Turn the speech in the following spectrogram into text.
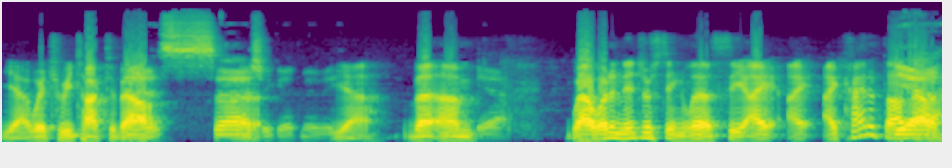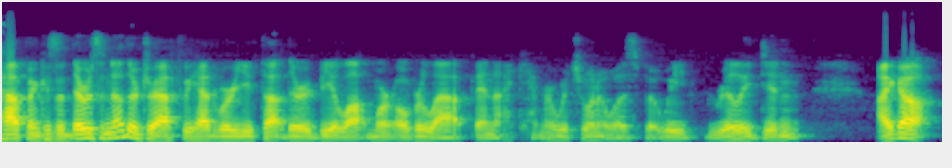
yeah, yeah, which we talked about. is such a good movie. Yeah, but um, Yeah. Wow, what an interesting list. See, I, I, I kind of thought that would happen because there was another draft we had where you thought there would be a lot more overlap, and I can't remember which one it was, but we really didn't. I got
